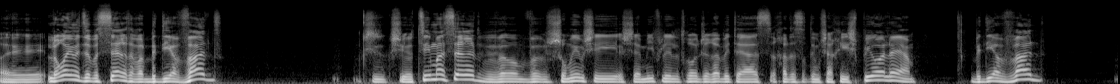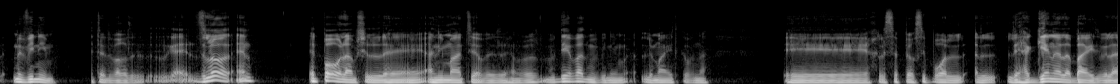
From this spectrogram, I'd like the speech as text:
אה, לא רואים את זה בסרט, אבל בדיעבד, כש, כשיוצאים מהסרט ושומעים את רוג'ר רביט היה אחד הסרטים שהכי השפיעו עליה, בדיעבד מבינים את הדבר הזה. זה לא, אין, אין פה עולם של אה, אנימציה וזה, אבל בדיעבד מבינים למה היא התכוונה. אה, איך לספר סיפור על, על להגן על הבית ולה,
